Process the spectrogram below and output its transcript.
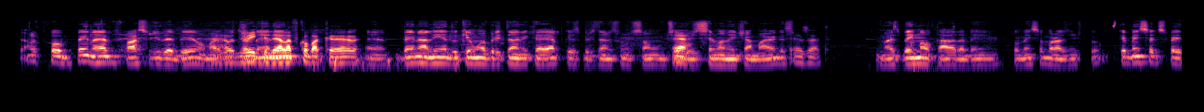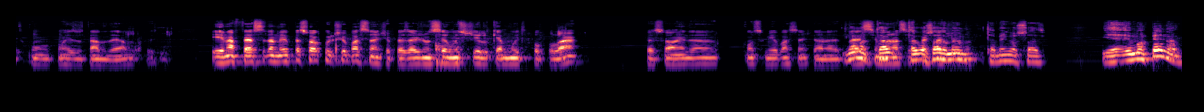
Então ela ficou bem leve, fácil de beber. Uma é, o drink dela ali- ficou bacana. é, bem na linha do que uma britânica é, porque as britânicas não são cervejas extremamente amargas. Exato. Mas bem maltada, bem, ficou bem saborosa. A gente ficou, fiquei bem satisfeito com, com o resultado dela. E na festa também o pessoal curtiu bastante, apesar de não ser um estilo que é muito popular, o pessoal ainda consumiu bastante dela. Não, mas tá, tá gostosa mesmo. Tá bem gostosa. E é uma pena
